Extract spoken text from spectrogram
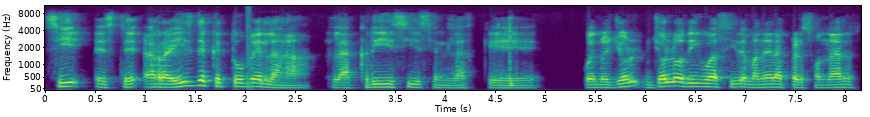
Sí, este, a raíz de que tuve la, la crisis en la que, bueno, yo, yo lo digo así de manera personal,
